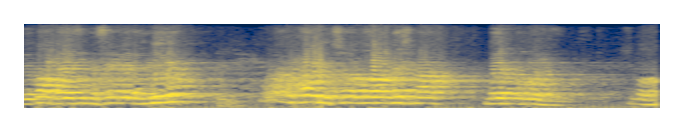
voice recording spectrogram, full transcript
ببعض هذه المسائل العلمية. ونحاول إن شاء الله أن نجمع بين الأمرين الله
